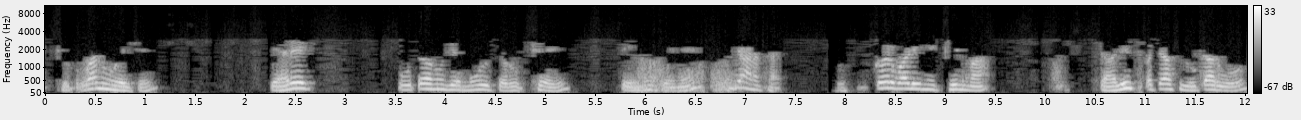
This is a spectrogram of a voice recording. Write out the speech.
છૂટવાનું હોય છે. ત્યારે પોતાનું જે મૂળ સ્વરૂપ છે, તેની તેને જાણ થાય. શુકરવાડીની ખીણમાં ચાલીસ પચાસ લૂંટારુઓ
